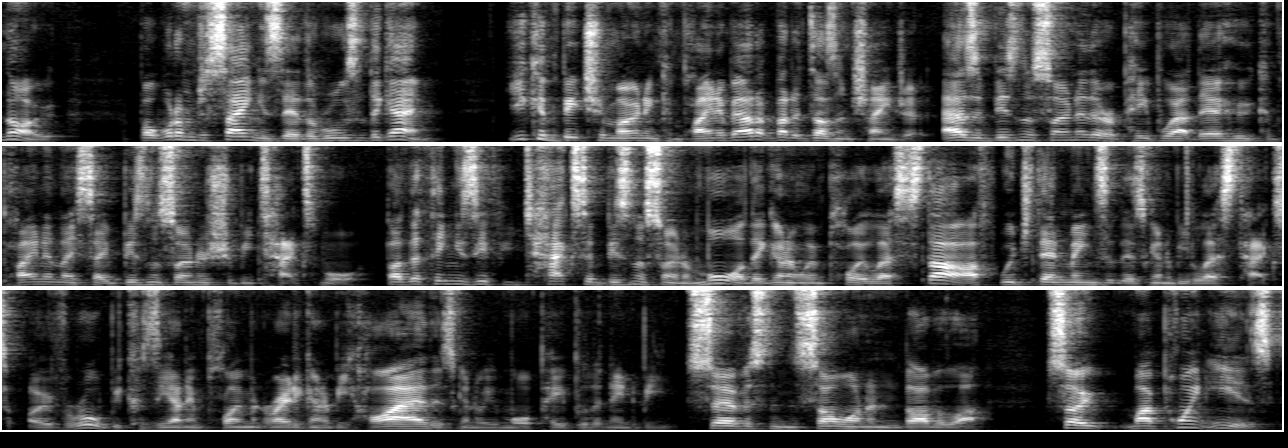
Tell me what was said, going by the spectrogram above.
No. But what I'm just saying is they're the rules of the game. You can bitch and moan and complain about it, but it doesn't change it. As a business owner, there are people out there who complain and they say business owners should be taxed more. But the thing is, if you tax a business owner more, they're going to employ less staff, which then means that there's going to be less tax overall because the unemployment rate are going to be higher. There's going to be more people that need to be serviced and so on and blah, blah, blah. So, my point is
